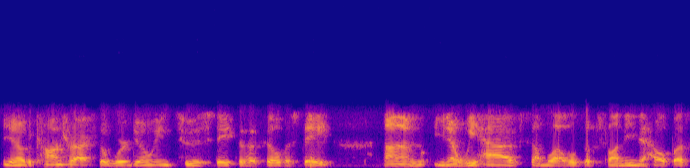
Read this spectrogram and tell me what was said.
You know, the contracts that we're doing to the state to fulfill the state, um, you know, we have some levels of funding to help us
